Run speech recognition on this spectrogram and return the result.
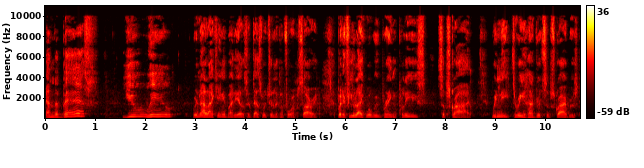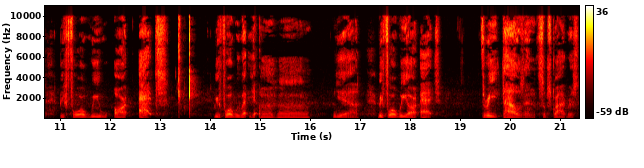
And the best you will we're not like anybody else. If that's what you're looking for, I'm sorry. But if you like what we bring, please subscribe. We need 300 subscribers before we are at, before we, yeah, mm-hmm, yeah, before we are at 3,000 subscribers.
